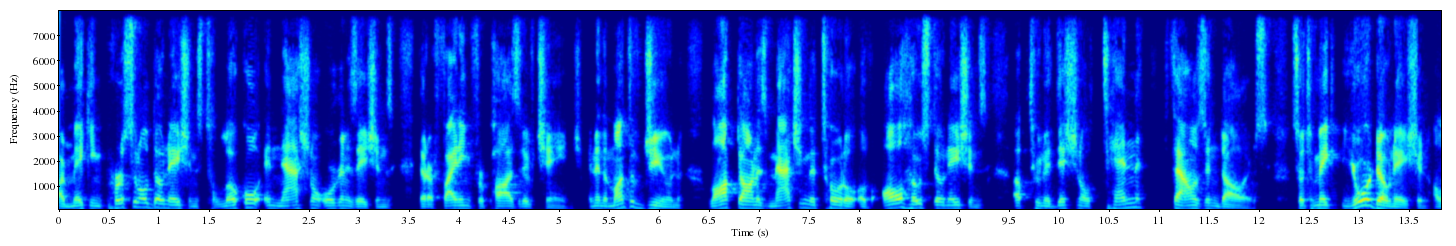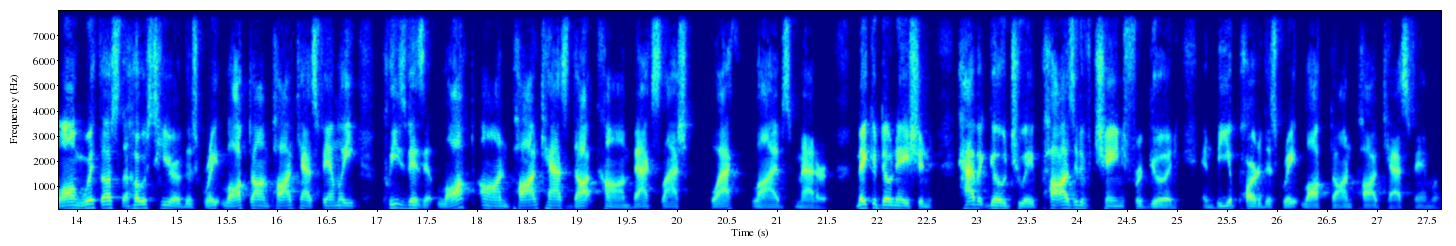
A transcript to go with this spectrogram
are making personal donations to local and national organizations that are fighting for positive change. And in the month of June, Locked On is matching the total of all host donations up to an additional 10 thousand dollars. So to make your donation along with us, the host here of this great Locked On Podcast family, please visit lockedonpodcast.com backslash Black Lives Matter. Make a donation, have it go to a positive change for good, and be a part of this great Locked On Podcast family.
